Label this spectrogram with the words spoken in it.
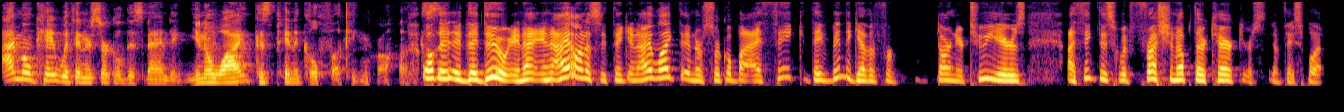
i'm okay with inner circle disbanding you know why because pinnacle fucking rocks Well, they, they do, and I and I honestly think, and I like the Inner Circle, but I think they've been together for darn near two years. I think this would freshen up their characters if they split.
